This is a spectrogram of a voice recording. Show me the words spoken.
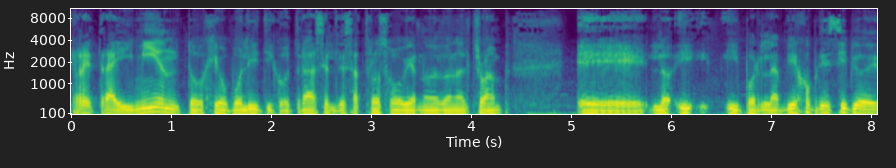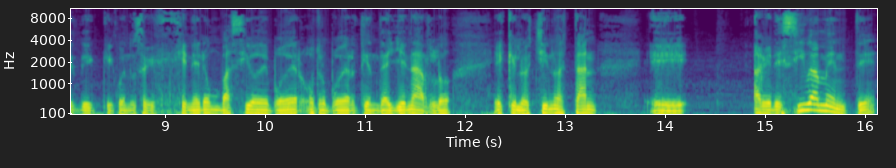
retraimiento geopolítico tras el desastroso gobierno de Donald Trump, eh, y, por el viejo principio de, que cuando se genera un vacío de poder, otro poder tiende a llenarlo, es que los chinos están eh, agresivamente,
